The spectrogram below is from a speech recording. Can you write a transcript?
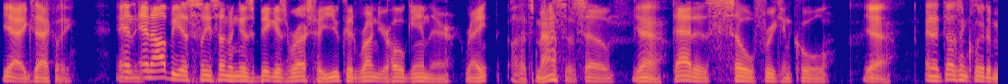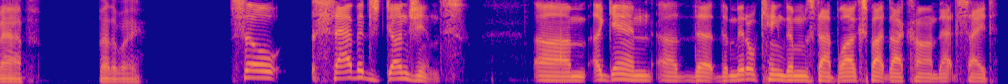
Yeah, exactly. And, and obviously, something as big as Russia, you could run your whole game there, right? oh, that's massive. So yeah. that is so freaking cool. Yeah. And it does include a map, by the way. So Savage Dungeons. Um, again, uh, the the Middle Kingdoms.blogspot.com, that site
